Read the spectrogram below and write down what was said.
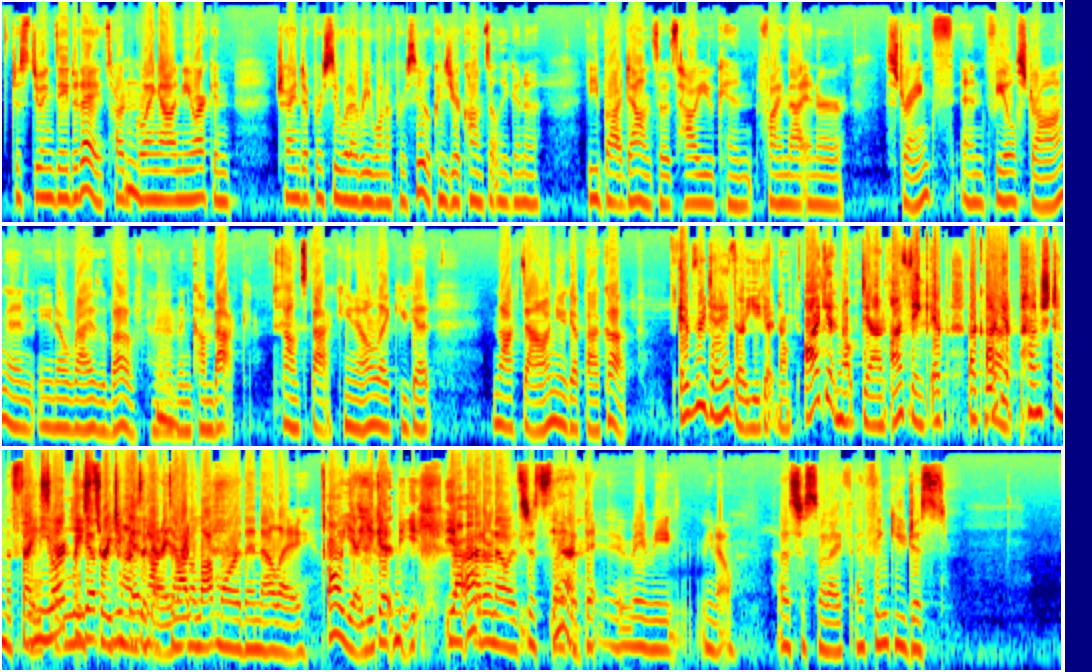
just doing day to day. It's hard Mm. going out in New York and trying to pursue whatever you want to pursue because you're constantly going to be brought down. So it's how you can find that inner strength and feel strong and, you know, rise above kind Mm. of and come back, bounce back, you know, like you get knocked down, you get back up. Every day, though, you get knocked. I get knocked down. I think, like, I get punched in the In face New York, at least get, three you times get a knocked day. down Like, a lot more than LA. oh yeah, you get. you- Yeah, I don't know. It's just like Yeah. a thi- it made me, you know, that's just what I, th- I think you just,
